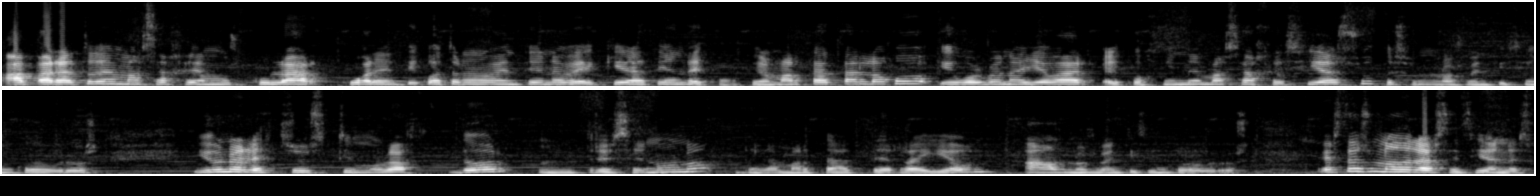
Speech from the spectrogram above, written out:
Aparato de masaje muscular 44,99 que ir a tienda y confirmar catálogo y vuelven a llevar el cojín de masaje Siasu que son unos 25 euros y un electroestimulador 3 en 1 de la marca Terrayon a unos 25 euros. Esta es una de las secciones.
